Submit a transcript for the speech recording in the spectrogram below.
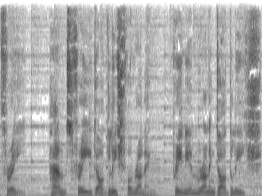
3. Hands-free dog leash for running, premium running dog leash.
